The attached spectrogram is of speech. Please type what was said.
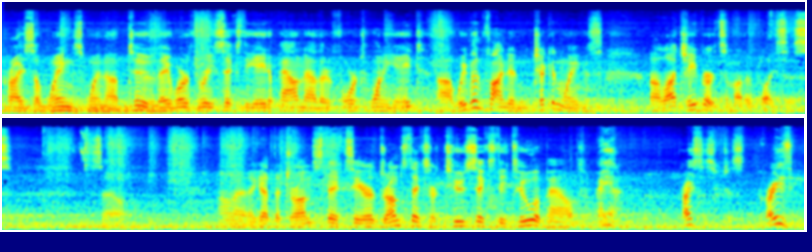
Price of wings went up too. They were $3.68 a pound. Now they're $4.28. Uh, we've been finding chicken wings a lot cheaper at some other places. So I don't know, they got the drumsticks here. Drumsticks are 262 a pound. Man, prices are just crazy.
